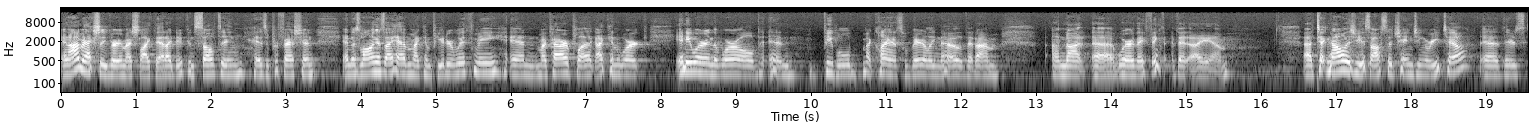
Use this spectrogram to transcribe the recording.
and I'm actually very much like that. I do consulting as a profession. And as long as I have my computer with me and my power plug, I can work anywhere in the world. And people, my clients, will barely know that I'm, I'm not uh, where they think that I am. Uh, technology is also changing retail. Uh, there's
